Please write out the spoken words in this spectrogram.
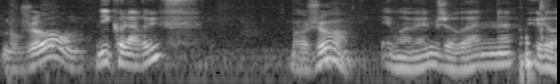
Bonjour. Nicolas Ruff. Bonjour. Et moi-même, Johan Hulot.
